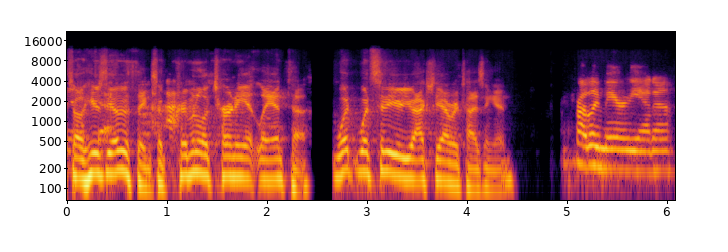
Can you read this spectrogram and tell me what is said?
So here's the uh, other thing. So criminal attorney Atlanta. What what city are you actually advertising in? Probably Marietta.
